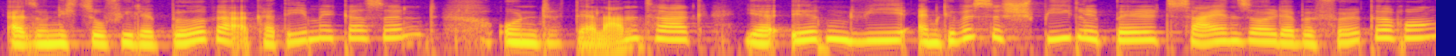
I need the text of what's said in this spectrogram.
also nicht so viele Bürger Akademiker sind und der Landtag ja irgendwie ein gewisses Spiegelbild sein soll der Bevölkerung.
